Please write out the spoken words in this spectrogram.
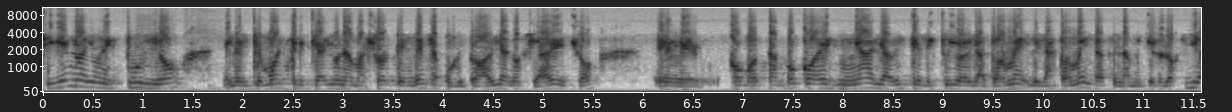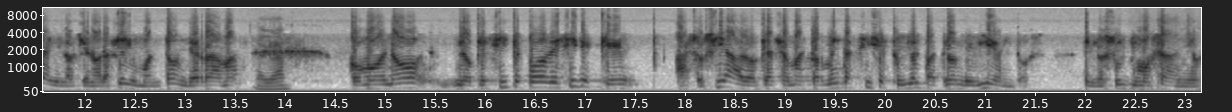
si bien no hay un estudio en el que muestre que hay una mayor tendencia, porque todavía no se ha hecho, eh, como tampoco es mi área, viste, el estudio de, la torme de las tormentas en la meteorología y en la oceanografía hay un montón de ramas, como no, lo que sí te puedo decir es que asociado a que haya más tormentas, sí se estudió el patrón de vientos en los últimos años,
